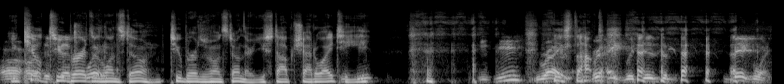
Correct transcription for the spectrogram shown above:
are, You killed two birds with one stone. Two birds with one stone there. You stopped Shadow IT. hmm Right, Stopped. right, which is the big one.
